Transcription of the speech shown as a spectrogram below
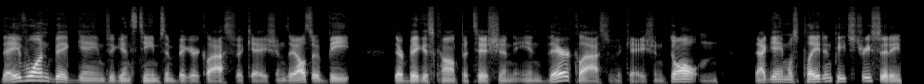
They've won big games against teams in bigger classifications. They also beat their biggest competition in their classification, Dalton. That game was played in Peachtree City,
